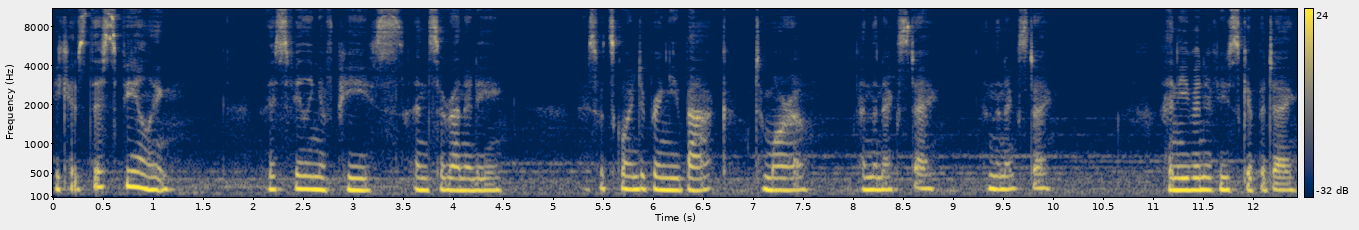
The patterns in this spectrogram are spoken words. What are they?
Because this feeling, this feeling of peace and serenity, is what's going to bring you back tomorrow and the next day and the next day. And even if you skip a day,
